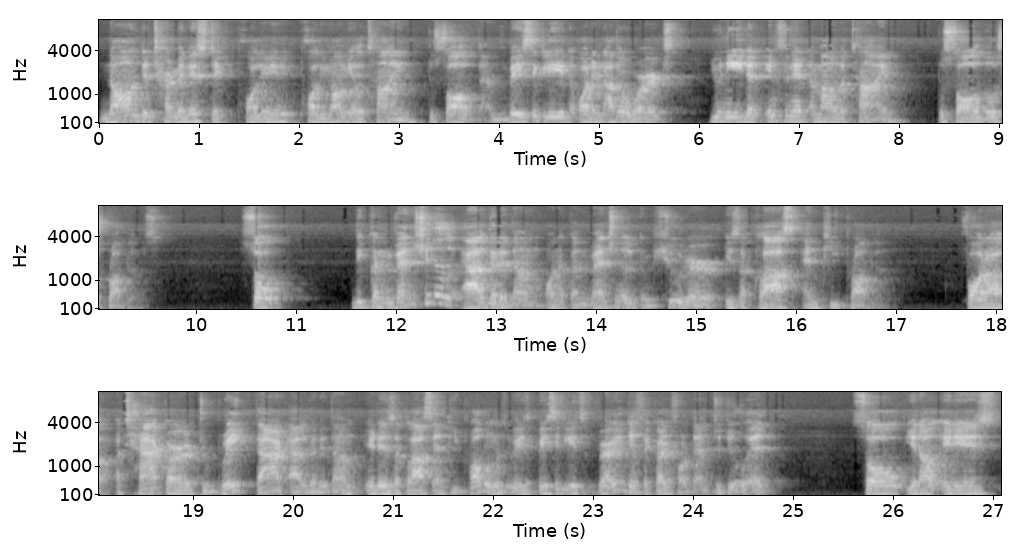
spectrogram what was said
non-deterministic poly polynomial time to solve them. Basically, or in other words, you need an infinite amount of time to solve those problems. So the conventional algorithm on a conventional computer is a class NP problem for an attacker to break that algorithm, it is a class NP problem. Basically, it's very difficult for them to do it. So, you know, it is,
